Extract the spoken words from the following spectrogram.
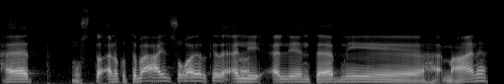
هات مست... أنا كنت بقى عيل صغير كده قال آه. لي قال لي أنت يا ابني معانا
